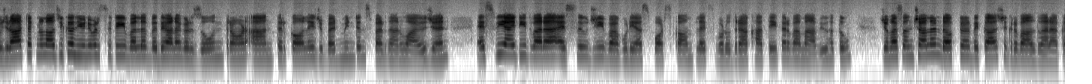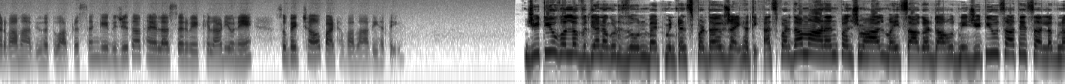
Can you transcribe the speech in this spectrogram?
Gujarat technological university Vallabh Vidyanagar zone ત્રણ આંતર કોલેજ બેડમિન્ટન સ્પર્ધાનું આયોજન એસવીઆઈટી દ્વારા SUG Waghodia sports complex Vadodara ખાતે કરવામાં આવ્યું હતું, જેમાં સંચાલન ડોક્ટર વિકાસ અગ્રવાલ દ્વારા કરવામાં આવ્યું હતું. આ પ્રસંગે વિજેતા થયેલા સર્વે ખેલાડીઓને શુભેચ્છાઓ પાઠવવામાં આવી હતી. GTU Vallabh Vidyanagar zone badminton સ્પર્ધા યોજાઈ હતી આ સ્પર્ધામાં આણંદ પંચમહાલ મહીસાગર દાહોદની જીટીયુ સાથે સંલગ્ન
